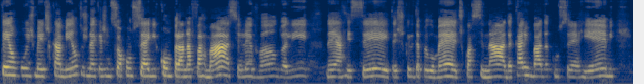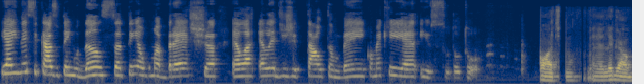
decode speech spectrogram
tem alguns medicamentos né, que a gente só consegue comprar na farmácia, levando ali né, a receita escrita pelo médico, assinada, carimbada com CRM. E aí, nesse caso, tem mudança, tem alguma brecha, ela, ela é digital também. Como é que é isso, doutor? Ótimo, é legal,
